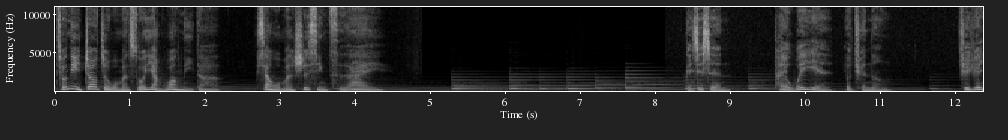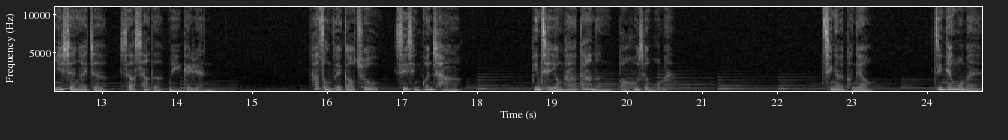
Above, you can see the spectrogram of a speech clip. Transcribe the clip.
求你照着我们所仰望你的，向我们施行慈爱。感谢神，他有威严，有全能，却愿意深爱着小小的每一个人。他总在高处细心观察，并且用他的大能保护着我们。亲爱的朋友，今天我们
